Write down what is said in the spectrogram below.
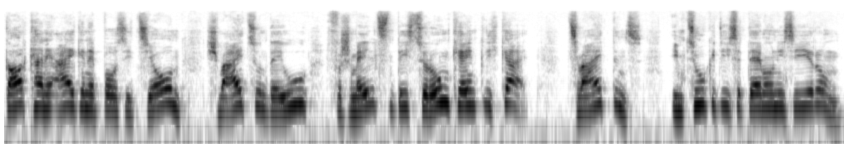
gar keine eigene Position. Schweiz und EU verschmelzen bis zur Unkenntlichkeit. Zweitens, im Zuge dieser Dämonisierung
